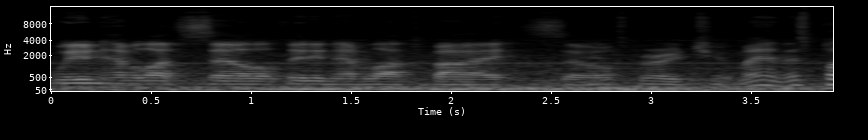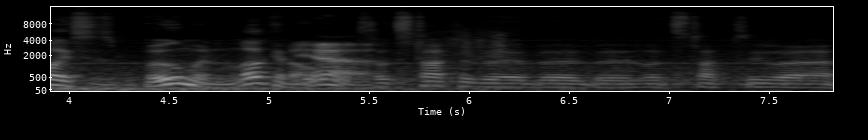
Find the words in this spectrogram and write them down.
We didn't have a lot to sell. They didn't have a lot to buy. So It's very true. Man, this place is booming. Look at all Yeah. this. Let's talk to the, the, the let's talk to uh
